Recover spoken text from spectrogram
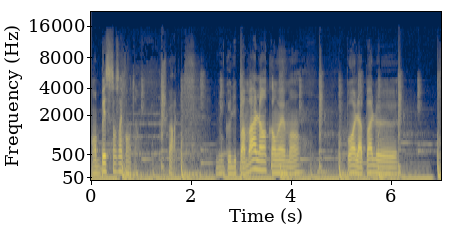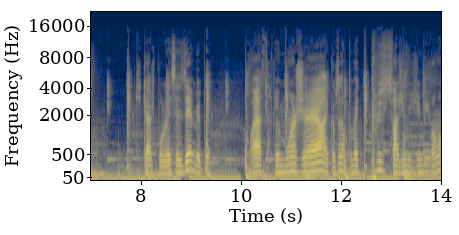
En B150, hein, je parle. Donc elle est pas mal hein, quand même. Hein. Bon, elle a pas le petit cache pour le SSD, mais bon. Voilà, ça fait moins cher et comme ça on peut mettre plus. Enfin, j'ai mis, mis vraiment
